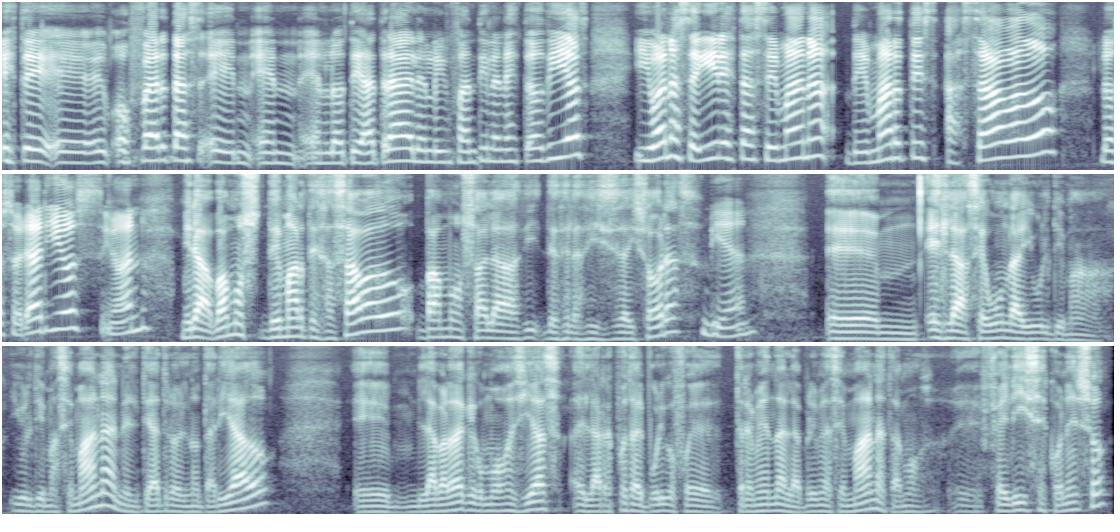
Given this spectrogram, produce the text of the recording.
este, eh, ofertas en, en- en lo teatral, en lo infantil en estos días. Y van a seguir esta semana de martes a sábado. Los horarios, Iván. Mirá, vamos de martes a sábado, vamos a las, desde las 16 horas. Bien. Eh, es la segunda y última, y última semana en el Teatro del Notariado. Eh, la verdad que, como vos decías, eh, la respuesta del público fue tremenda en la primera semana, estamos eh, felices con eso.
